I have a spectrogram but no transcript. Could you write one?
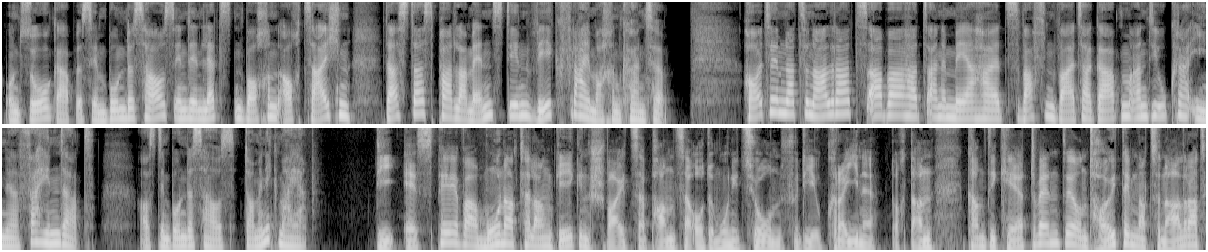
Und so gab es im Bundeshaus in den letzten Wochen auch Zeichen, dass das Parlament den Weg freimachen könnte. Heute im Nationalrat aber hat eine Mehrheit Waffenweitergaben an die Ukraine verhindert. Aus dem Bundeshaus Dominik Mayer. Die SP war monatelang gegen Schweizer Panzer oder Munition für die Ukraine. Doch dann kam die Kehrtwende und heute im Nationalrat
